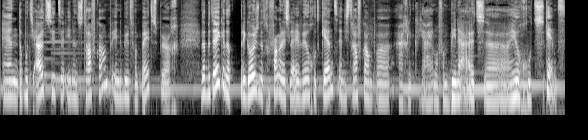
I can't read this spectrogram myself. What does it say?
En dat moet hij uitzitten in een strafkamp in de buurt van Petersburg. Dat betekent dat Prigozhin het gevangenisleven heel goed kent en die strafkampen eigenlijk ja, helemaal van binnenuit uh, heel goed kent.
